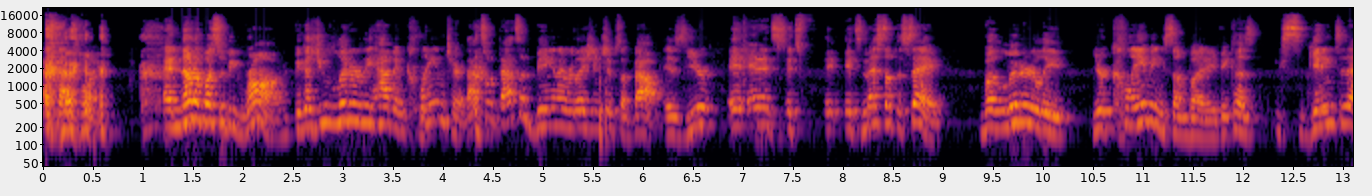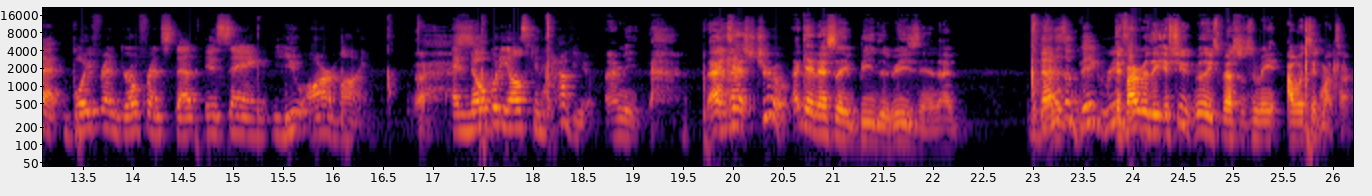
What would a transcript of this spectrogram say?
at that point. and none of us would be wrong because you literally haven't claimed her. That's what that's what being in a relationship's about. Is you're it, and it's it's it, it's messed up to say, but literally you're claiming somebody because getting to that boyfriend girlfriend step is saying you are mine and nobody else can have you. I mean, that that's true. I can't necessarily be the reason. I, That is a big reason. if I really, if she's really special to me, I would take my time.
